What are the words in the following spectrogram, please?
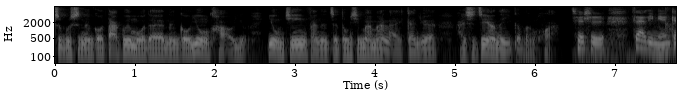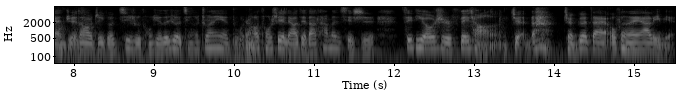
是不是能够大规模的能够用好用用精？反正这东西慢慢来，感觉还是这样的一个文化。确实在里面感觉到这个技术同学的热情和专业度，然后同时也了解到他们其实 CTO 是非常卷的。整个在 OpenAI 里面，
